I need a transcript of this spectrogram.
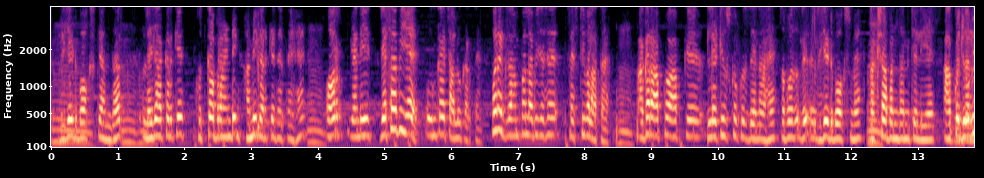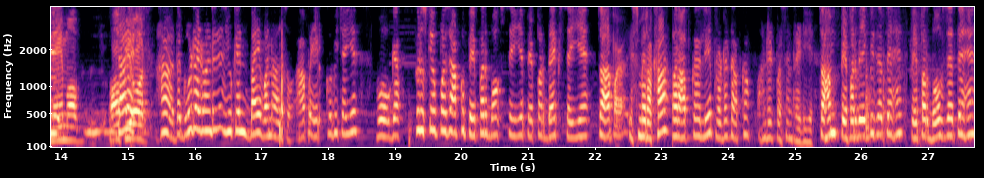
हम्म। रिजिड बॉक्स के अंदर हम्म, ले जा करके खुद का ब्रांडिंग हम ही करके देते हैं। हम्म, और यानी जैसा भी है उनका चालू करते हैं। फॉर एग्ज़ाम्पल अभी जैसे फेस्टिवल आता है। हम्म। अगर आपको आपके रिलेटिव्स को कुछ देना है सपोज़ रिजिड बॉक्स में रक्षाबंधन के लिए आपको जो भी. हाँ the good advantage you can buy one also आप एक को भी चाहिए वो हो गया। फिर उसके ऊपर से आपको पेपर बॉक्स चाहिए पेपर बैग्स चाहिए तो आप इसमें रखा और आपका लिए प्रोडक्ट आपका 100% परसेंट रेडी है। तो हम पेपर बैग भी देते हैं पेपर बॉक्स देते हैं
